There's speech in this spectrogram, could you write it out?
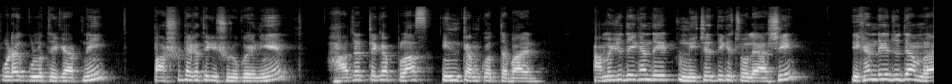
প্রোডাক্টগুলো থেকে আপনি পাঁচশো টাকা থেকে শুরু করে নিয়ে হাজার টাকা প্লাস ইনকাম করতে পারেন। আমি যদি এখান থেকে একটু নিচের দিকে চলে আসি, এখান থেকে যদি আমরা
